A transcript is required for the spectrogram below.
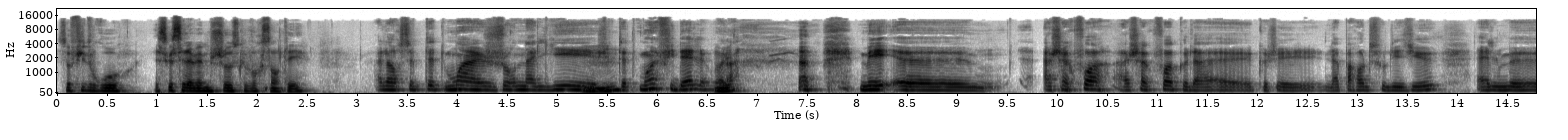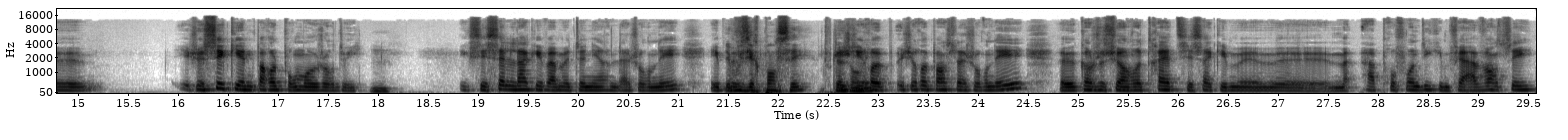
Sophie Drouot, est-ce que c'est la même chose que vous ressentez? Alors, c'est peut-être moins journalier, je suis Mhm. peut-être moins fidèle, voilà. Mais euh, à chaque fois, à chaque fois que, la, que j'ai la parole sous les yeux, elle me... et Je sais qu'il y a une parole pour moi aujourd'hui. Mhm. Et que c'est celle-là qui va me tenir la journée. Et vous y repensez toute la et j'y journée re- J'y repense la journée. Euh, quand je suis en retraite, c'est ça qui me, me- m'approfondit, qui me fait avancer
